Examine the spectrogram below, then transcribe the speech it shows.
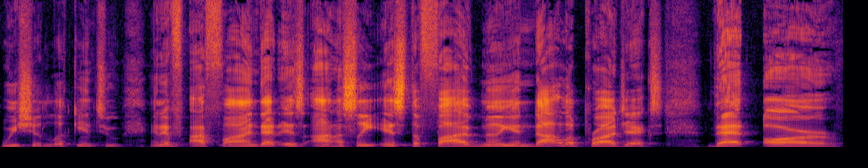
we should look into. And if I find that is honestly it's the five million dollar projects that are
